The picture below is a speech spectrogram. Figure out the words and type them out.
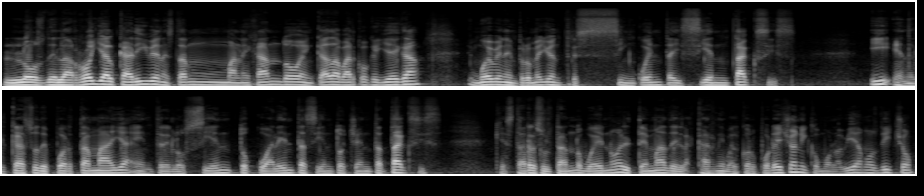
Los de la Royal Caribbean están manejando en cada barco que llega, mueven en promedio entre 50 y 100 taxis y en el caso de Puerta Maya entre los 140 180 taxis que está resultando bueno el tema de la Carnival Corporation y como lo habíamos dicho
